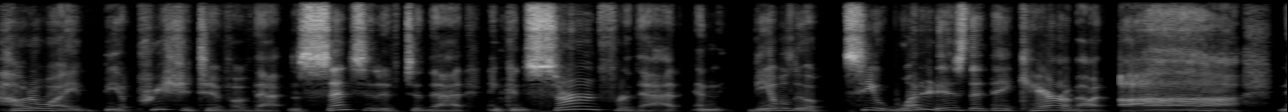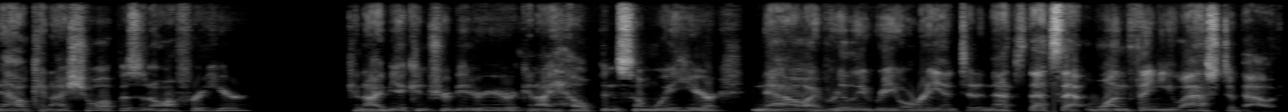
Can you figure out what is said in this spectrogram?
How do I be appreciative of that and sensitive to that and concerned for that and be able to see what it is that they care about? Ah, now can I show up as an offer here? Can I be a contributor here? Can I help in some way here? Now I've really reoriented. And that's that's that one thing you asked about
